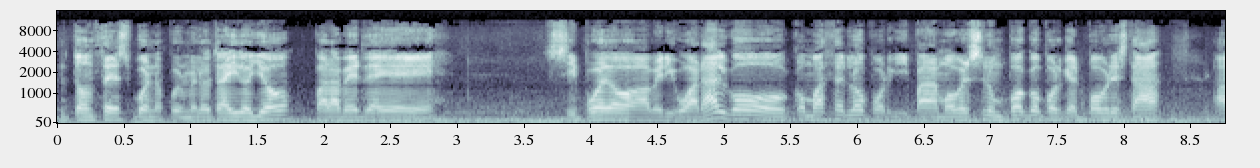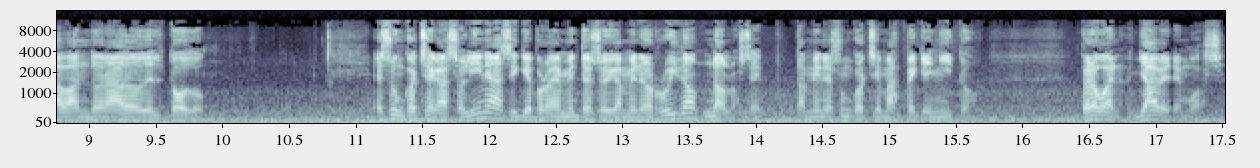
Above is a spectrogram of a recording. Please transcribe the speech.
Entonces, bueno, pues me lo he traído yo para ver de si puedo averiguar algo o cómo hacerlo y para movérselo un poco porque el pobre está abandonado del todo. Es un coche gasolina, así que probablemente se oiga menos ruido, no lo sé. También es un coche más pequeñito. Pero bueno, ya veremos.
